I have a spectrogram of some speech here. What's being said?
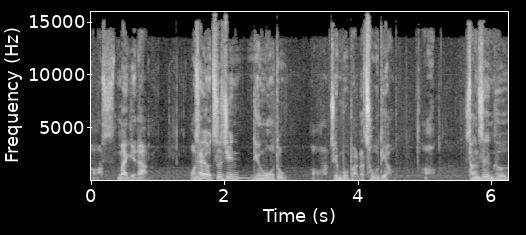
哦卖给他，我才有资金灵活度，哦全部把它出掉，哦长线科。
